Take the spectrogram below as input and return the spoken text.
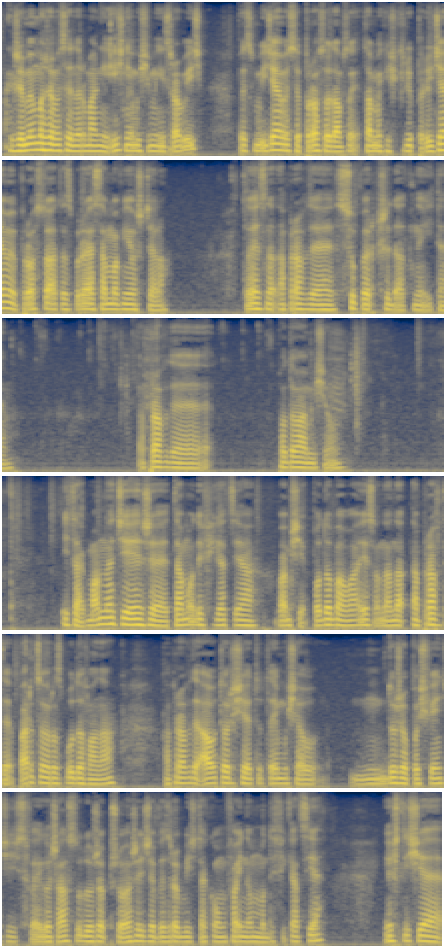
Także my możemy sobie normalnie iść, nie musimy nic robić. Powiedzmy, idziemy sobie prosto, tam, tam jakiś creeper, idziemy prosto, a ta zbroja sama w niego strzela. To jest na, naprawdę super przydatny item. Naprawdę podoba mi się. I tak, mam nadzieję, że ta modyfikacja Wam się podobała. Jest ona na, naprawdę bardzo rozbudowana. Naprawdę autor się tutaj musiał mm, dużo poświęcić swojego czasu, dużo przyłożyć, żeby zrobić taką fajną modyfikację. Jeśli się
